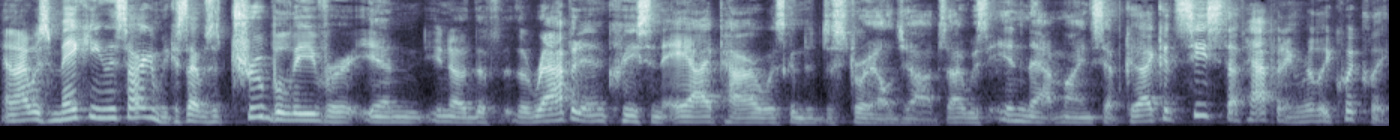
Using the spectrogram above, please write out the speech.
and I was making this argument because I was a true believer in, you know, the, the rapid increase in AI power was going to destroy all jobs. I was in that mindset because I could see stuff happening really quickly.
